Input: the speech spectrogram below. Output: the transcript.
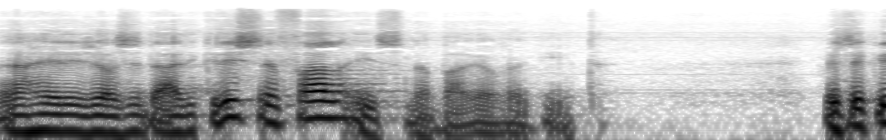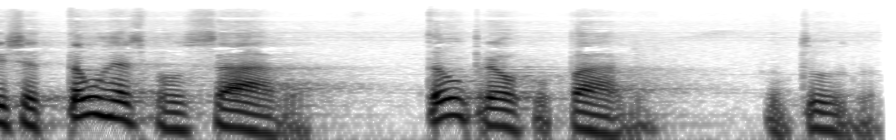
a religiosidade. Krishna fala isso na Bhagavad Gita. Veja, Krishna é tão responsável, tão preocupado com tudo,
